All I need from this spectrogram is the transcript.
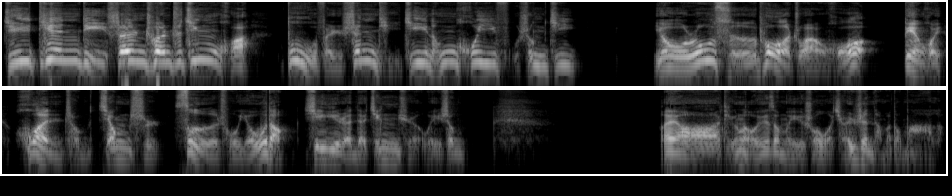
及天地山川之精华，部分身体机能恢复生机，有如死破转活，便会换成僵尸，四处游荡，吸人的精血为生。哎呀，听老爷这么一说，我全身他妈都麻了！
